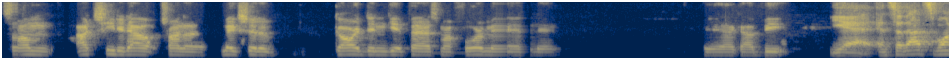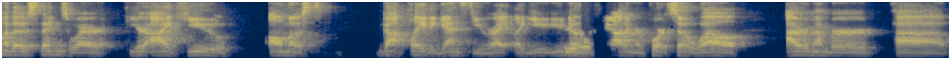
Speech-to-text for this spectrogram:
So I'm I cheated out trying to make sure the guard didn't get past my four man, and yeah, I got beat. Yeah, and so that's one of those things where your IQ almost got played against you, right? Like you you know yeah. the scouting report so well. I remember, uh,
